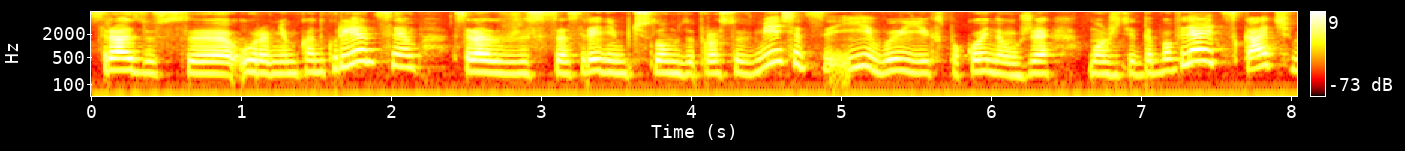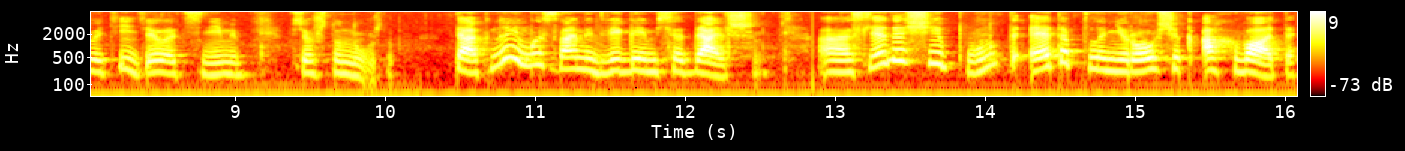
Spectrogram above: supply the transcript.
сразу с уровнем конкуренции, сразу же со средним числом запросов в месяц, и вы их спокойно уже можете добавлять, скачивать и делать с ними все, что нужно. Так, ну и мы с вами двигаемся дальше. А, следующий пункт – это планировщик охвата.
